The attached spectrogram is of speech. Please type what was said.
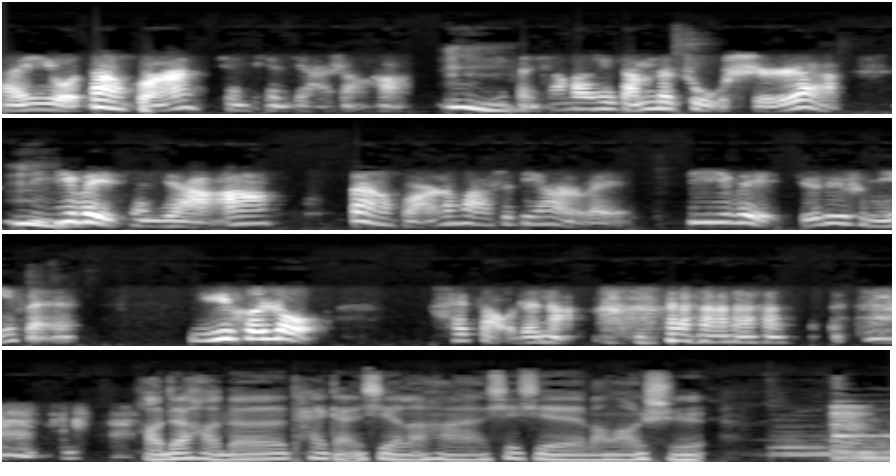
还有蛋黄先添加上哈。嗯米嗯粉相当于咱们的主食啊，第一嗯，位添加啊。蛋黄的话是第二位，第一位绝对是米粉，鱼和肉还早着呢。好的好的，太感谢了哈，谢谢王老师。嗯，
